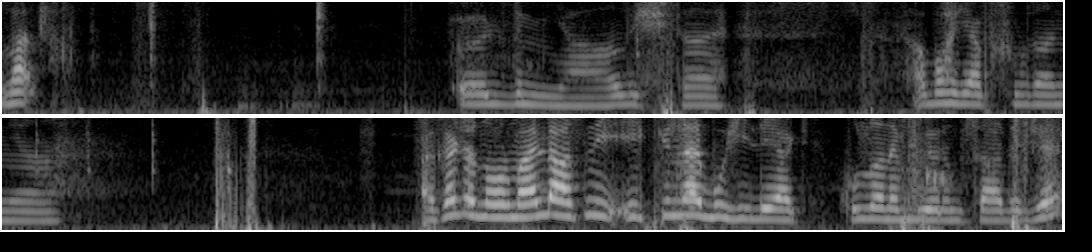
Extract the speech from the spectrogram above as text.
Lan. Öldüm ya al işte. Sabah yap şuradan ya. Arkadaşlar normalde aslında ilk günler bu hileyi kullanabiliyorum sadece.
